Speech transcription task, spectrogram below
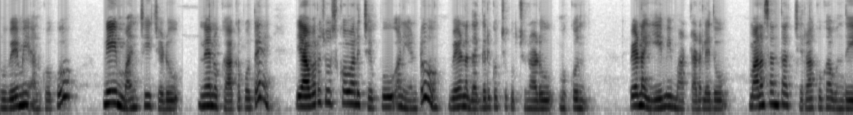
నువ్వేమీ అనుకోకు. నీ మంచి చెడు. నేను కాకపోతే ఎవరు చూసుకోవాలి చెప్పు అని అంటూ వీణ దగ్గరికొచ్చి కూర్చున్నాడు ముకుంద్. వీణ ఏమీ మాట్లాడలేదు. మనసంతా చిరాకుగా ఉంది.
